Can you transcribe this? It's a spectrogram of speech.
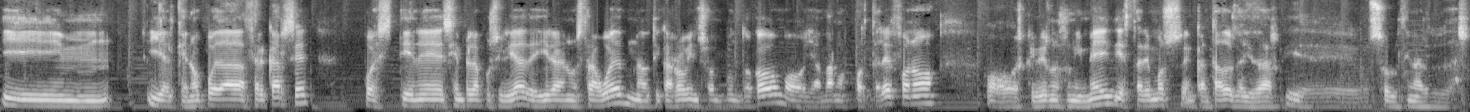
Y, y el que no pueda acercarse, pues tiene siempre la posibilidad de ir a nuestra web, nauticarobinson.com o llamarnos por teléfono o escribirnos un email y estaremos encantados de ayudar y de solucionar dudas.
